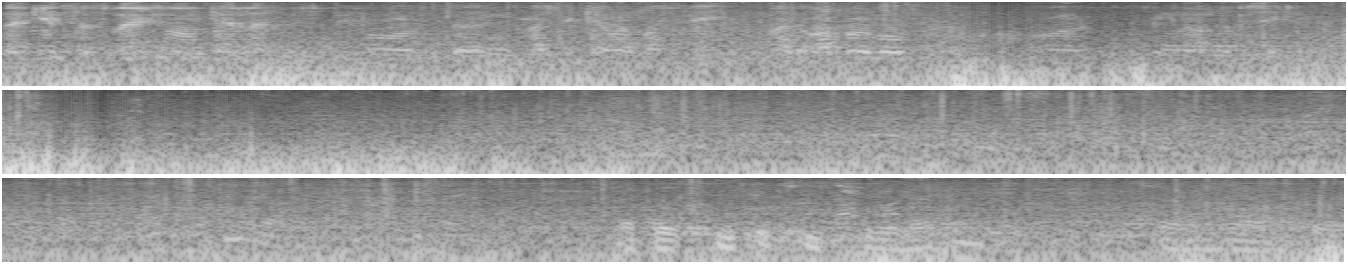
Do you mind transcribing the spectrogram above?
That gives us maximum 10 minutes before the plastic camera must be either operable or out of the procedure. Der er blevet skiftet yeah.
